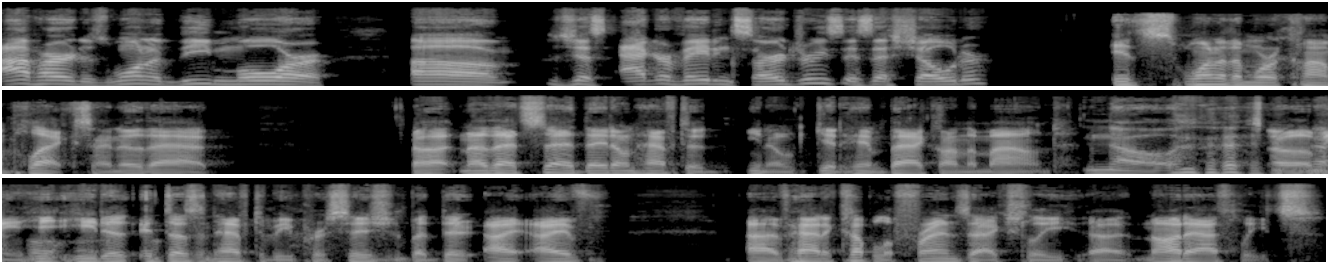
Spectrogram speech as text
I've heard is one of the more um just aggravating surgeries is that shoulder. It's one of the more complex. I know that. Uh, now that said, they don't have to, you know, get him back on the mound. No. So I mean, he he does, it doesn't have to be precision. But there, I, I've I've had a couple of friends actually, uh, not athletes,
